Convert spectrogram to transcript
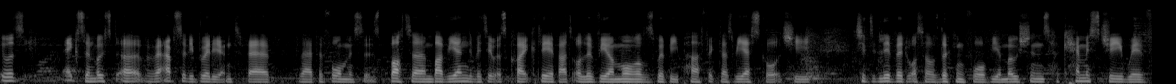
it was excellent, most, uh, absolutely brilliant, their, their performances. But um, by the end of it, it was quite clear that Olivia Moyles would be perfect as the escort. She, she delivered what I was looking for the emotions, her chemistry with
